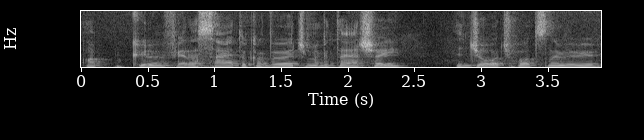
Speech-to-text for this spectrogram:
a különféle szájtok, a Verge meg a társai. Egy George Hotz nevű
